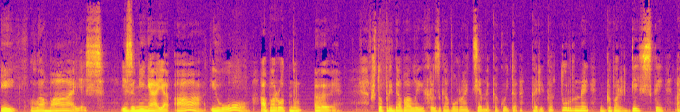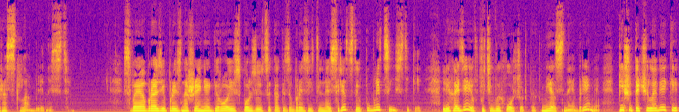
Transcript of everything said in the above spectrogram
и ломаясь, и заменяя «а» и «о» оборотным «э», что придавало их разговору оттенок какой-то карикатурной гвардейской расслабленности. Своеобразие произношения героя используется как изобразительное средство в публицистике. Лиходеев в путевых очерках «Местное время» пишет о человеке,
